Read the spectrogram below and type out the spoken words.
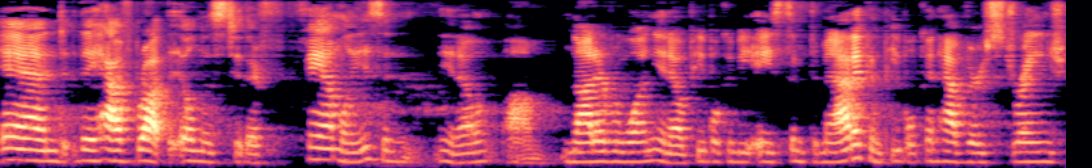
and they have brought the illness to their families. And you know, um, not everyone. You know, people can be asymptomatic, and people can have very strange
